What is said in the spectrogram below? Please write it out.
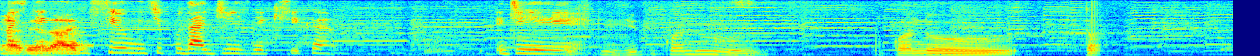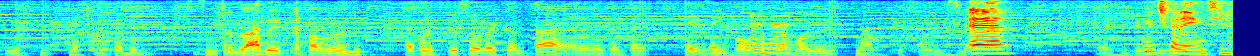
É Mas tem verdade. um filme tipo da Disney que fica É de. esquisito quando. Quando. No dublado, ele tá falando, aí quando a pessoa vai cantar, ela vai cantar em inglês, aí volta Uhum. pra voz original. tô falando- É, fica muito diferente.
